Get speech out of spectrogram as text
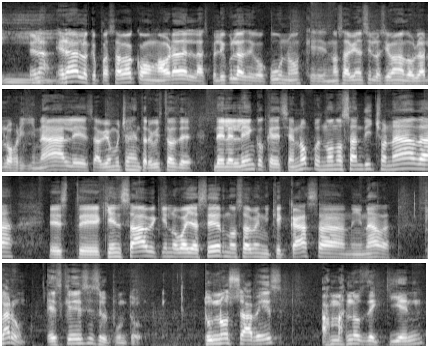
Y Era, era lo que pasaba con ahora de las películas de Goku, ¿no? Que no sabían si los iban a doblar los originales. Había muchas entrevistas de, del elenco que decían, no, pues no nos han dicho nada. Este, quién sabe quién lo vaya a hacer, no saben ni qué casa ni nada. Claro, es que ese es el punto. Tú no sabes a manos de quién,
